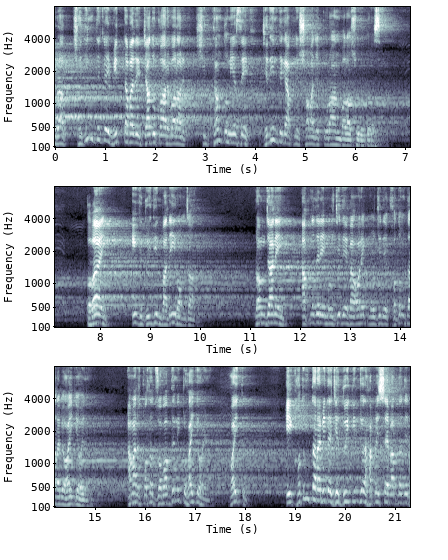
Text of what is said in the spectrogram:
ওরা সেদিন থেকে মিথ্যাবাদী জাদুকর বলার সিদ্ধান্ত নিয়েছে, যেদিন থেকে আপনি সমাজে কোরআন বলা শুরু করেছেন। ও ভাই, এই যে দুই দিন বাদেই রমজান। রমজানে আপনাদের এই মসজিদে বা অনেক মসজিদে খতম তারাবে হয় কি হয় না? আমার কথা জবাব দেন, একটু হয় কি হয় না? হয়তো এই খতম তারাবিতে যে দুই, তিনজন হাফেজ সাহেব আপনাদের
